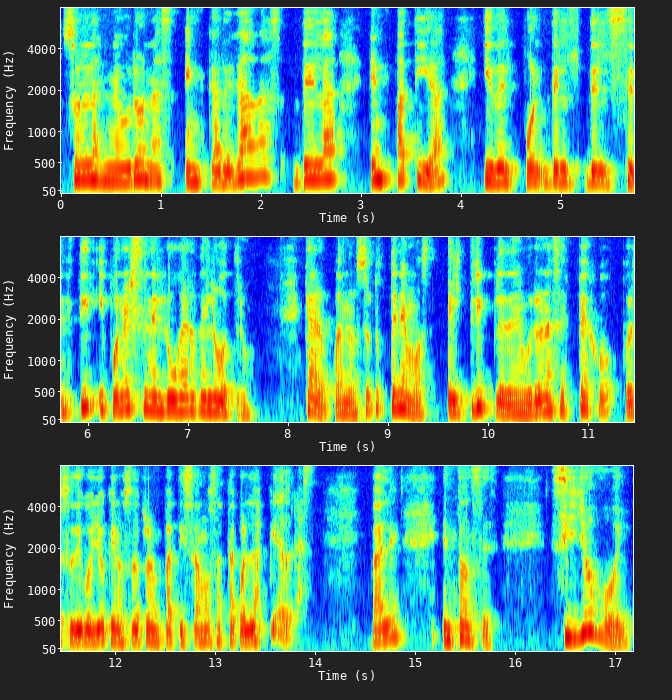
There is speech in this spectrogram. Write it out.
son las neuronas encargadas de la empatía y del, sentir y ponerse en el lugar del otro. Claro, cuando nosotros tenemos el triple de neuronas espejo, por eso digo yo que nosotros empatizamos hasta con las piedras, ¿vale? Entonces, si yo voy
